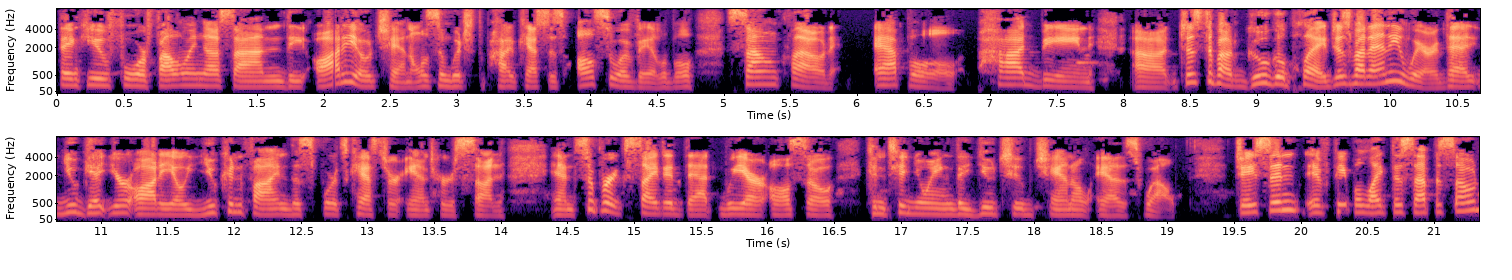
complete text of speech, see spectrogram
Thank you for following us on the audio channels in which the podcast is also available SoundCloud, Apple, Podbean, uh, just about Google Play, just about anywhere that you get your audio, you can find the sportscaster and her son. And super excited that we are also continuing the YouTube channel as well. Jason, if people like this episode,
